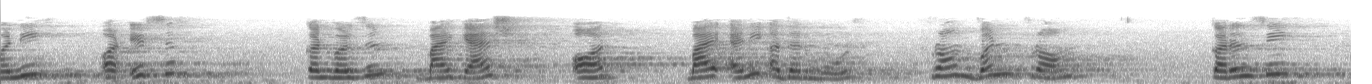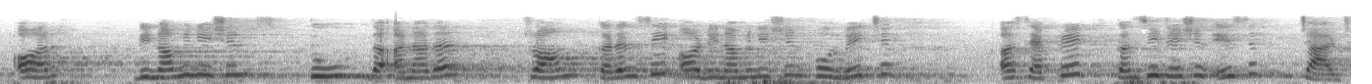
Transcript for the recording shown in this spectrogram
money or its conversion by cash or by any other mode from one from currency or denominations to the another from currency or denomination for which a separate consideration is charged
